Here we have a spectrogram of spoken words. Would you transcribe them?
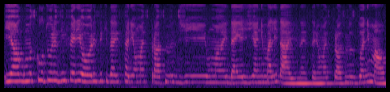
e algumas culturas inferiores e que daí estariam mais próximas de uma ideia de animalidade, né? Estariam mais próximas do animal.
